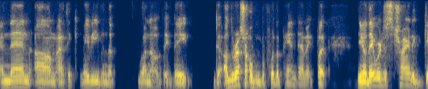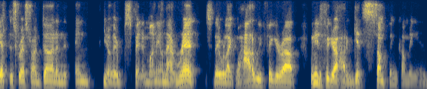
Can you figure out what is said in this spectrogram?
And then um, I think maybe even the well, no, they they the, uh, the restaurant opened before the pandemic, but you know they were just trying to get this restaurant done and and you know they're spending money on that rent so they were like well how do we figure out we need to figure out how to get something coming in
